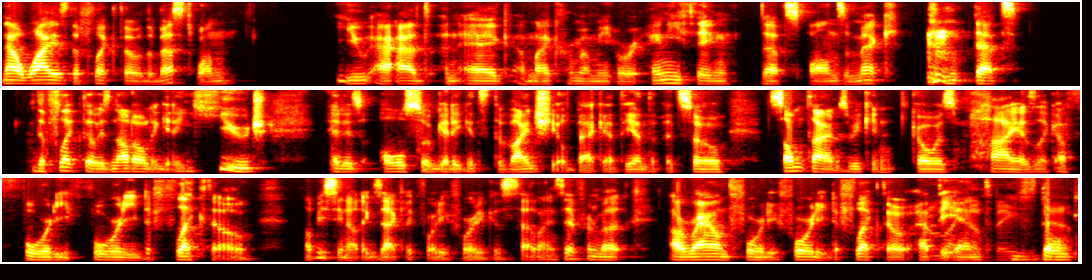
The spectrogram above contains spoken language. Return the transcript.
Now, why is the Flecto the best one? Hmm. You add an egg, a micro mummy, or anything that spawns a mech that the Flecto is not only getting huge, it is also getting its divine shield back at the end of it. So sometimes we can go as high as like a 40 40 deflecto. Obviously, not exactly 40 40 because that line's different, but around 40 40 deflecto at From, the like, end. Don't-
